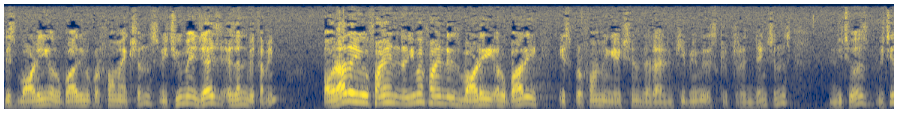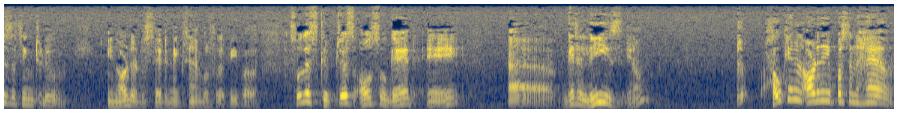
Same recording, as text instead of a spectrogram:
this body or upadhi will perform actions which you may judge as unbecoming, or rather you find you may find this body or upadhi is performing actions that are in keeping with the scriptural injunctions, which was which is the thing to do in order to set an example for the people. So the scriptures also get a uh, get a lease, you know. How can an ordinary person have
